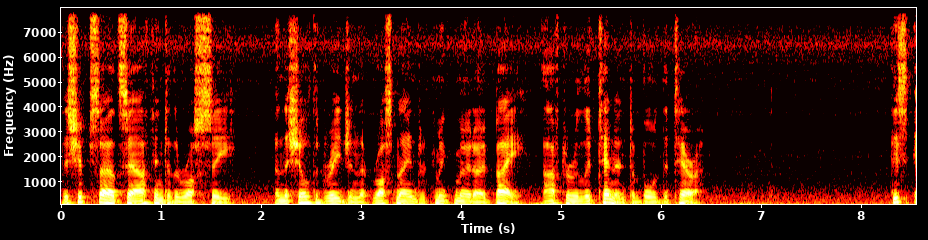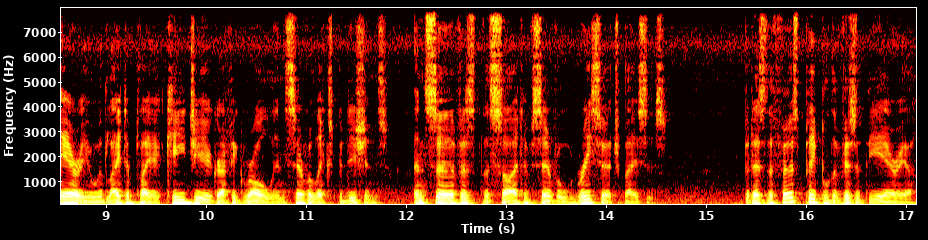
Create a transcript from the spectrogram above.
The ship sailed south into the Ross Sea and the sheltered region that Ross named McMurdo Bay after a lieutenant aboard the Terror. This area would later play a key geographic role in several expeditions and serve as the site of several research bases. But as the first people to visit the area,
